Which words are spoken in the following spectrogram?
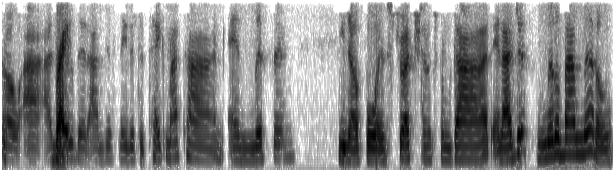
So I, I right. knew that I just needed to take my time and listen, you know, for instructions from God. And I just little by little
